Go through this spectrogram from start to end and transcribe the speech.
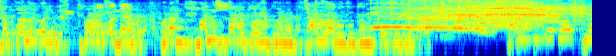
যে কলঙ্ক কলঙ্ক দেয়, ওরা মানুষ নামে কলঙ্ক, ওরা জানোয়ার আমি হচ্ছে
